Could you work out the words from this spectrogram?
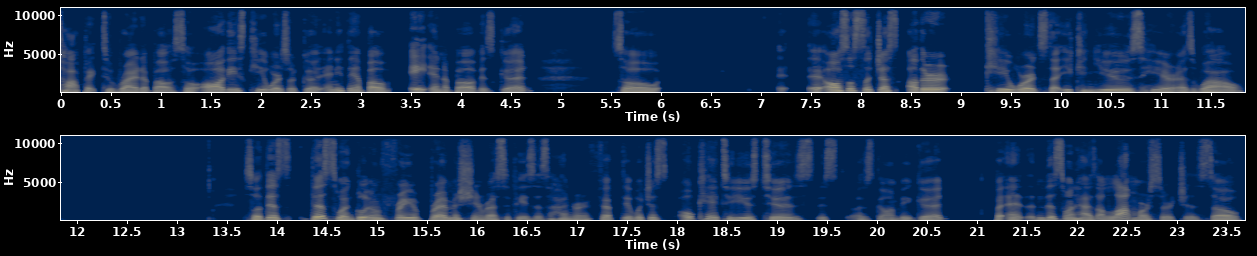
topic to write about. So all these keywords are good. Anything above eight and above is good. So it, also suggests other keywords that you can use here as well. So this this one gluten-free bread machine recipes is 150, which is okay to use too. It's, it's, it's going to be good. But and, and this one has a lot more searches. So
